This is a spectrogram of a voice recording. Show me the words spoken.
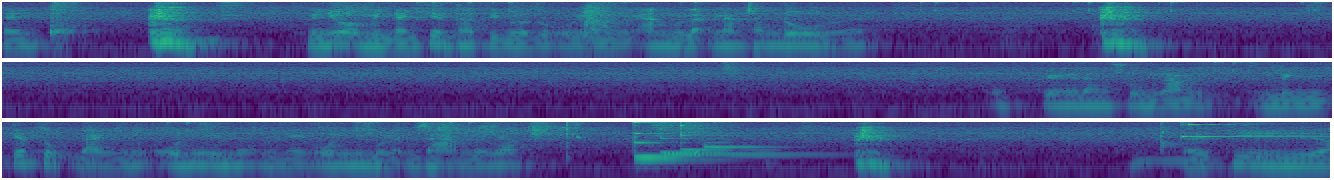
Đấy. Nếu như mà mình đánh tiền thật thì vừa rồi mình ăn một lệnh 500 đô rồi đấy. Ok đang xuống giảm mình, mình tiếp tục đánh onin nhé mình đánh onin một lệnh giảm nữa nhá. Đấy thì uh,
